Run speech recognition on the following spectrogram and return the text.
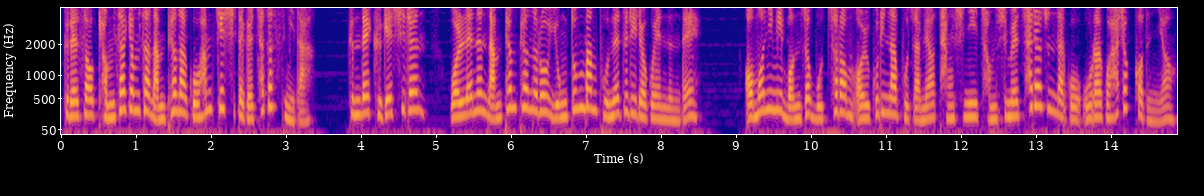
그래서 겸사겸사 남편하고 함께 시댁을 찾았습니다. 근데 그게 실은 원래는 남편 편으로 용돈만 보내드리려고 했는데 어머님이 먼저 모처럼 얼굴이나 보자며 당신이 점심을 차려준다고 오라고 하셨거든요.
